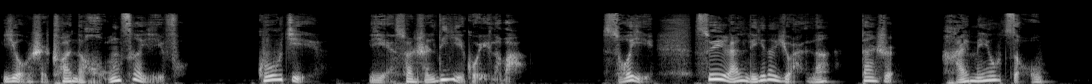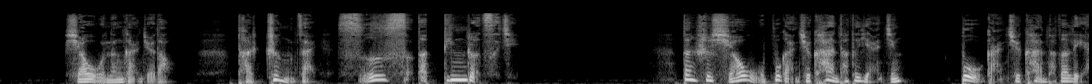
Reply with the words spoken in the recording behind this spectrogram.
又是穿的红色衣服，估计也算是厉鬼了吧。所以，虽然离得远了，但是还没有走。小五能感觉到，他正在死死的盯着自己，但是小五不敢去看他的眼睛。不敢去看他的脸，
